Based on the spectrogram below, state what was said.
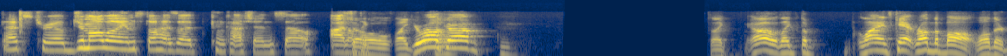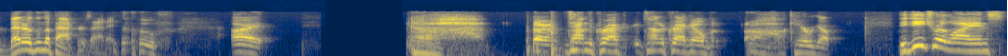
That's true. Jamaal Williams still has a concussion, so I don't so, think. like, You're don't- welcome. Like, oh, like the Lions can't run the ball. Well, they're better than the Packers at it. Oof. All right. All right. Time to crack. Time to crack it open. Oh, okay, here we go. The Detroit Lions.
